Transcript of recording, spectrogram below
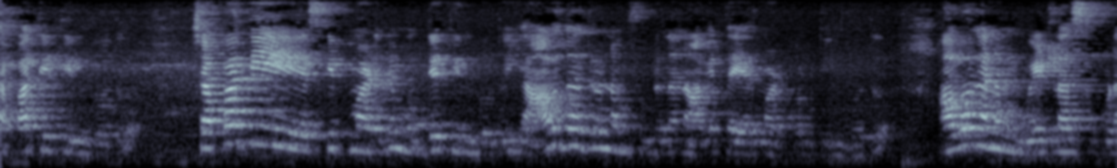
ಚಪಾತಿ ತಿನ್ಬೋದು. ಚಪಾತಿ ಸ್ಕಿಪ್ ಮಾಡಿದ್ರೆ ಮುದ್ದೆ ತಿನ್ಬೋದು. ಯಾವುದಾದ್ರೂ ನಮ್ಮ ಫುಡ್ಡನ್ನು ನಾವೇ ತಯಾರು ಮಾಡ್ಕೊಂಡು ತಿನ್ಬೋದು. ಆವಾಗ ನಮ್ಗೆ ವೆಯ್ಟ್ ಲಾಸ್ ಕೂಡ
